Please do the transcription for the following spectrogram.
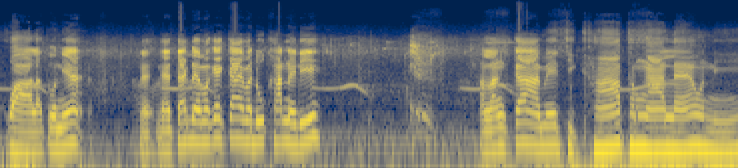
กว่าละตัวเนี้ยไหนไหนแท็กเดินมาใกล้ๆ มาดูคันหน่อยดิอลังก้าเมจิกคาร์ฟทำงานแล้ววันนี้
